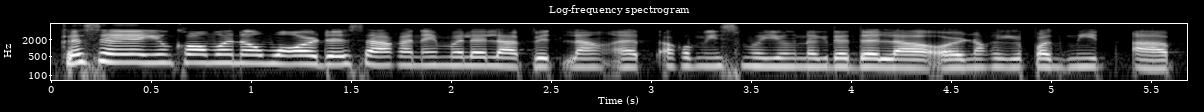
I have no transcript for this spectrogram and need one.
Kasi yung common na umu-order sa akin ay malalapit lang at ako mismo yung nagdadala or nakikipag-meet up.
